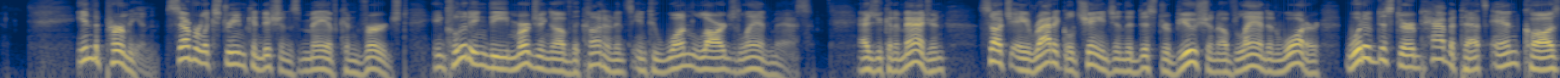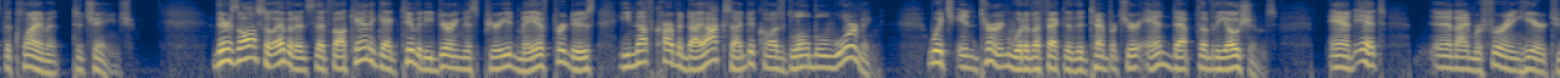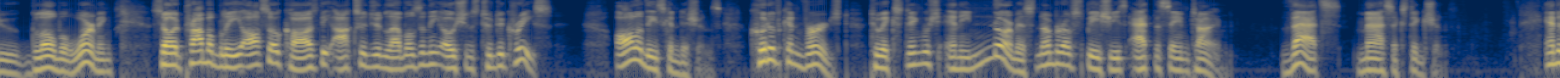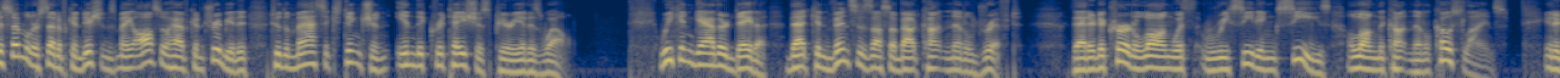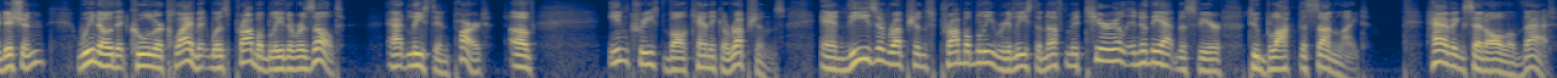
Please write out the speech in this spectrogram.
In the Permian, several extreme conditions may have converged, including the merging of the continents into one large landmass. As you can imagine, such a radical change in the distribution of land and water would have disturbed habitats and caused the climate to change. There's also evidence that volcanic activity during this period may have produced enough carbon dioxide to cause global warming, which in turn would have affected the temperature and depth of the oceans. And it, and I'm referring here to global warming, so it probably also caused the oxygen levels in the oceans to decrease. All of these conditions could have converged to extinguish an enormous number of species at the same time. That's mass extinction. And a similar set of conditions may also have contributed to the mass extinction in the Cretaceous period as well. We can gather data that convinces us about continental drift, that it occurred along with receding seas along the continental coastlines. In addition, we know that cooler climate was probably the result, at least in part, of increased volcanic eruptions, and these eruptions probably released enough material into the atmosphere to block the sunlight. Having said all of that,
